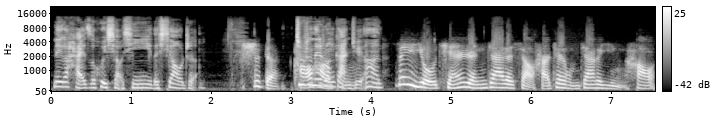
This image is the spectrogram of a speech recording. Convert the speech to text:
那个孩子会小心翼翼的笑着，是的，就是那种感觉啊。所以有钱人家的小孩，在我们加个引号，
